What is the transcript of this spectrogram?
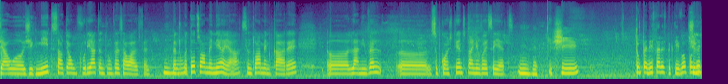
te-au uh, jignit sau te-au înfuriat într-un fel sau altfel. Pentru că toți oamenii ăia sunt oameni care, uh, la nivel uh, subconștient, tu ai nevoie să ierți. Mhm. Și tu pe lista respectivă poți Și să zici,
